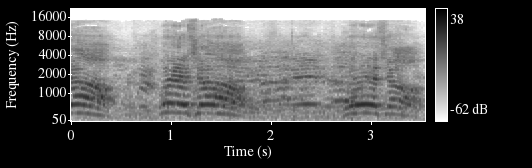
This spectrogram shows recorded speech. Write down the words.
y'all? Where's y'all? Where's y'all?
